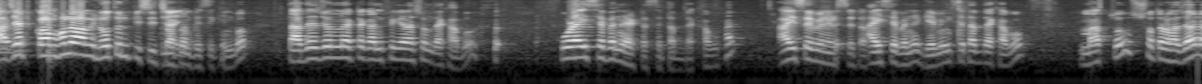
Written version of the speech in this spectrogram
বাজেট কম হলেও আমি নতুন পিসি চাই। নতুন পিসি কিনবো। তাদের জন্য একটা কনফিগারেশন দেখাবো। কোর কোরাই সেভেনের একটা সেটআপ দেখাবো হ্যাঁ? আই সেভেন এর সেটা আই সেভেনের গেমিং সেটআপ দেখাবো। মাত্র সতেরো হাজার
